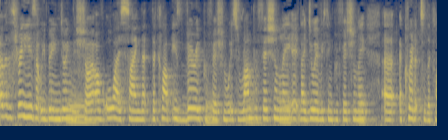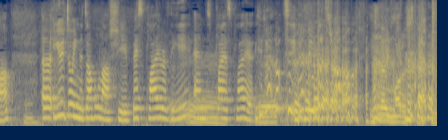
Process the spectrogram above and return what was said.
over the three years that we've been doing this show, I've always saying that the club is very professional. It's run professionally. eh, They do everything professionally. Uh, a credit to the club. Uh, you doing the double last year, best player of the year and players player. You don't look too happy. What's wrong? He's very modest, Nat. He's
